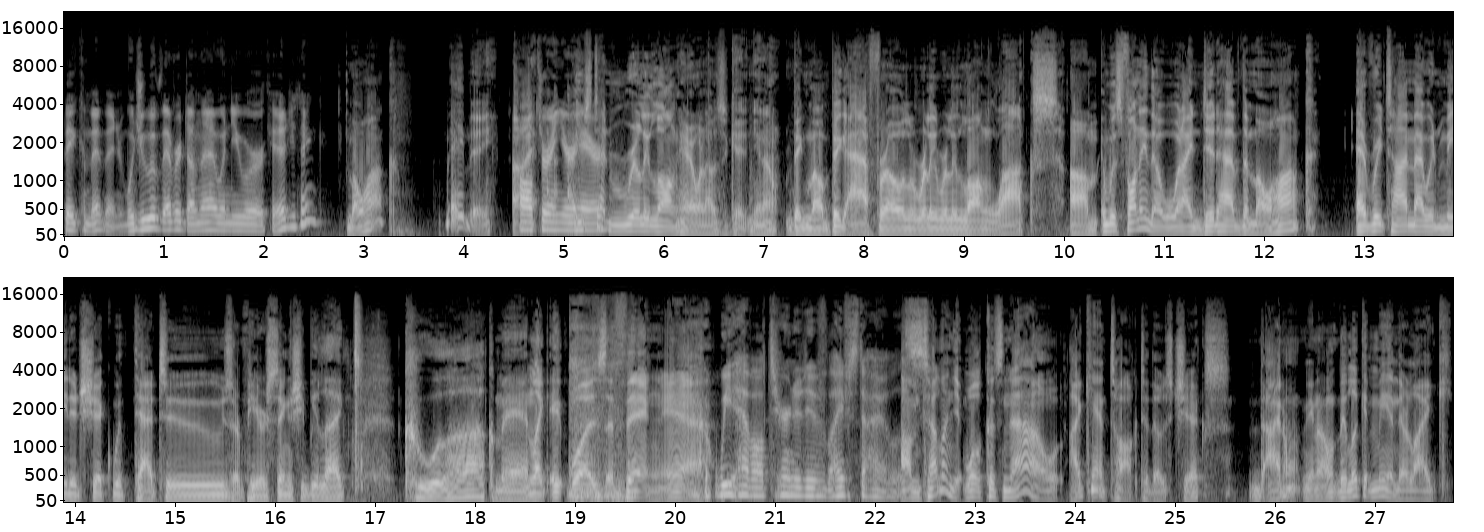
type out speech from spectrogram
big commitment. Would you have ever done that when you were a kid? You think? Mohawk? Maybe Altering I, your I hair? to have really long hair when I was a kid. You know, big mo, big afro, really really long locks. Um, it was funny though when I did have the mohawk. Every time I would meet a chick with tattoos or piercings, she'd be like, "Cool hawk, man!" Like it was a thing. Yeah, We have alternative lifestyles. I'm telling you. Well, because now I can't talk to those chicks. I don't. You know, they look at me and they're like,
